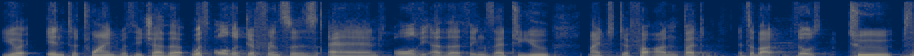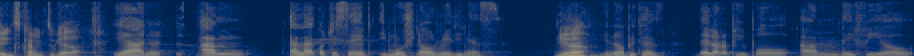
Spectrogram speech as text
you're intertwined with each other with all the differences and all the other things that you might differ on but it's about those two things coming together Yeah, I know, um, I like what you said. Emotional readiness. yeah You know, because there are a lot of people. Um, they feel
